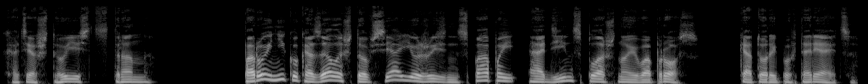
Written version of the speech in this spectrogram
Хотя что есть странно? Порой Нико казалось, что вся ее жизнь с папой — один сплошной вопрос, который повторяется.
